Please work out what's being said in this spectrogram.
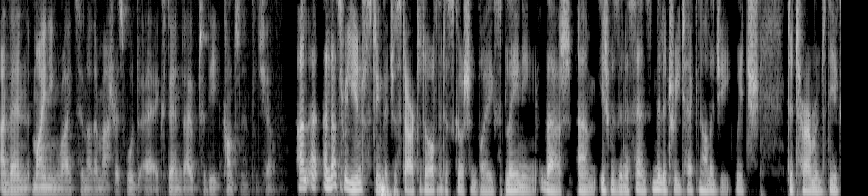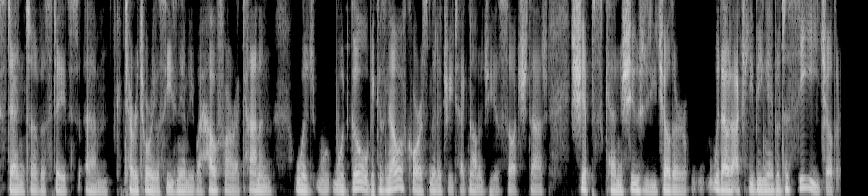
and then mining rights and other matters would uh, extend out to the continental shelf. And, and that's really interesting that you started off the discussion by explaining that um, it was, in a sense, military technology which determined the extent of a state's um, territorial seas, namely by how far a cannon would would go. Because now, of course, military technology is such that ships can shoot at each other without actually being able to see each other.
